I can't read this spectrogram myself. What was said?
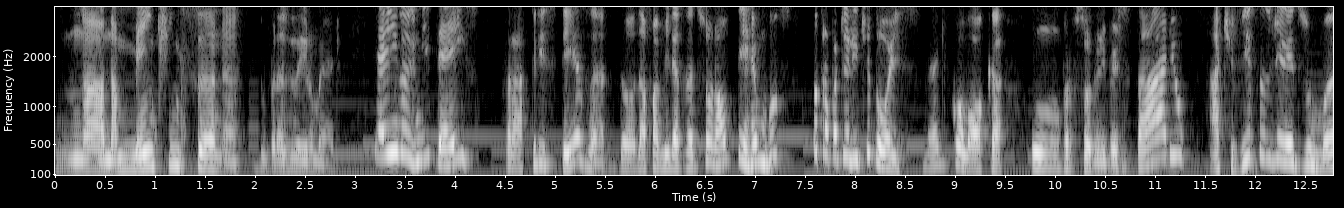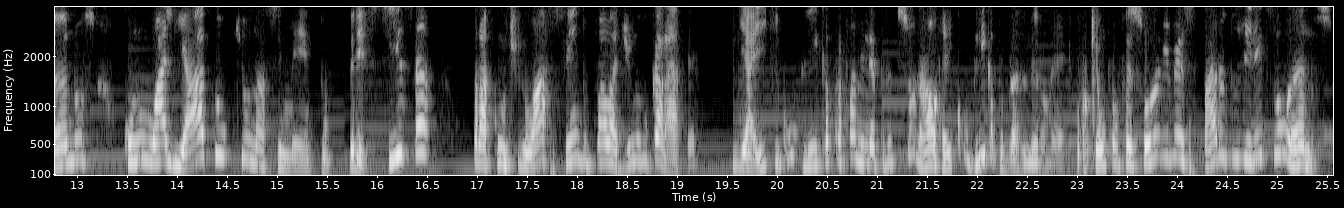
na, na mente insana do brasileiro médio. E aí, em 2010, para tristeza do, da família tradicional, temos o Tropa de Elite 2, né, que coloca um professor universitário, ativista dos direitos humanos, como um aliado que o Nascimento precisa para continuar sendo paladino do caráter. E aí que complica para a família tradicional, que aí complica para o brasileiro médio, porque é um professor universitário dos direitos humanos.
